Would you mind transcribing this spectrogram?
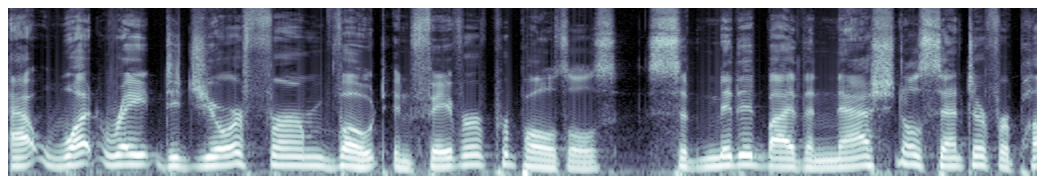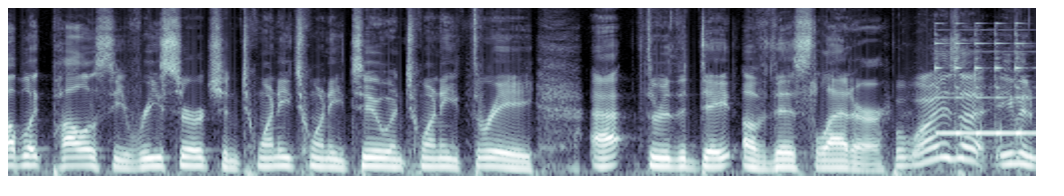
At what rate did your firm vote in favor of proposals submitted by the National Center for Public Policy Research in 2022 and 23 at, through the date of this letter? But why is that even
